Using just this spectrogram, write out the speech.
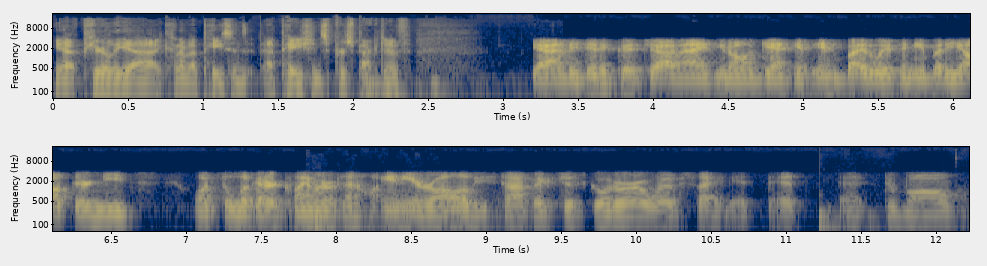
you know purely a kind of a patient's a patient's perspective. Yeah they did a good job. And i you know again if any, by the way if anybody out there needs wants to look at our claim letters on any or all of these topics just go to our website at at, at duval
